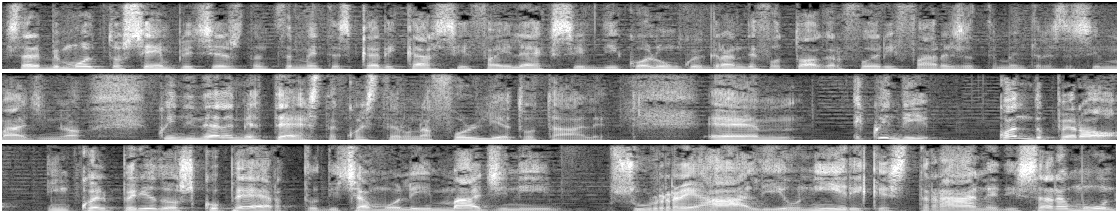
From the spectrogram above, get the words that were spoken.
sarebbe molto semplice sostanzialmente scaricarsi i file EXIF di qualunque grande fotografo e rifare esattamente le stesse immagini. No? Quindi nella mia testa questa era una follia totale. Ehm, e quindi quando però in quel periodo ho scoperto, diciamo, le immagini surreali, oniriche, strane di Sarah Moon,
